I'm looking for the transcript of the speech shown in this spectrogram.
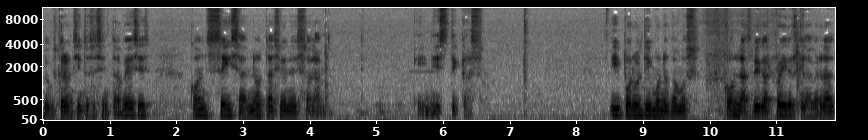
lo buscaron 160 veces con 6 anotaciones solamente. En este caso. Y por último nos vamos con las Vegas Raiders, que la verdad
